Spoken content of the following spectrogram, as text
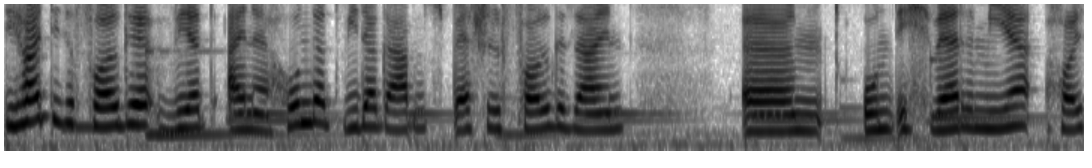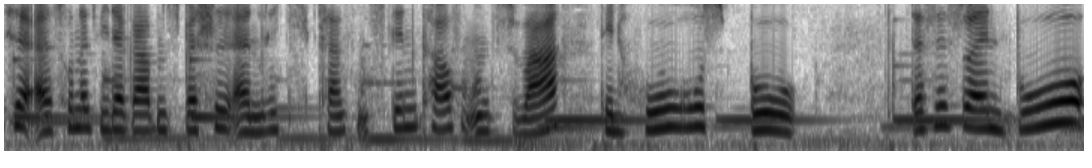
Die heutige Folge wird eine 100 Wiedergaben Special Folge sein. Ähm, und ich werde mir heute als 100 Wiedergaben Special einen richtig kranken Skin kaufen und zwar den Horus Bo. Das ist so ein Bo,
